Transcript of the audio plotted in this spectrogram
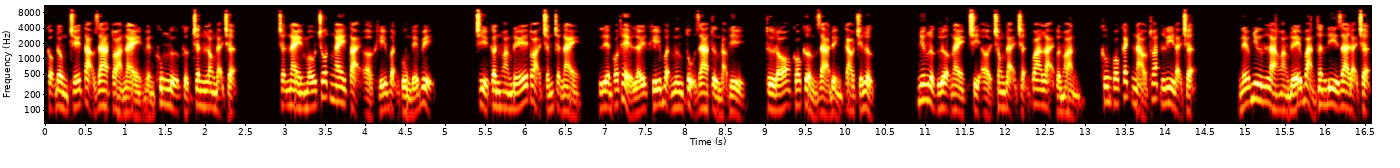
cộng đồng chế tạo ra tòa này huyền khung ngự cực chân long đại trận. Trận này mấu chốt ngay tại ở khí vận cùng đế vị chỉ cần hoàng đế tọa chấn trận này, liền có thể lấy khí vận ngưng tụ ra từng đạo thì, từ đó có cường giả đỉnh cao chiến lực. Nhưng lực lượng này chỉ ở trong đại trận qua lại tuần hoàn, không có cách nào thoát ly đại trận. Nếu như là hoàng đế bản thân đi ra đại trận,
